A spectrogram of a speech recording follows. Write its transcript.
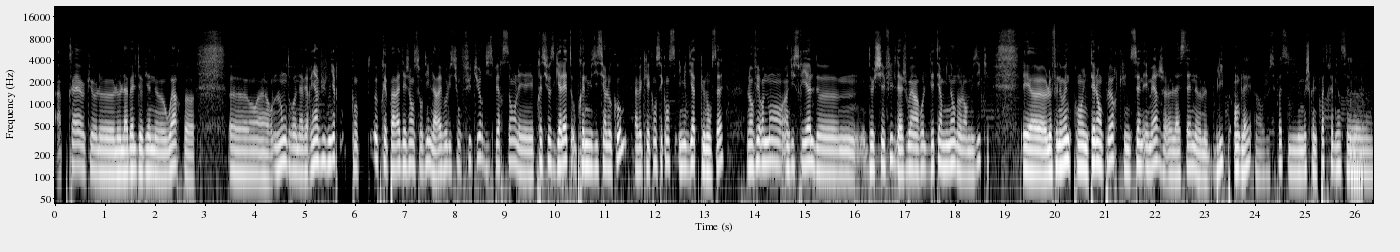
après que le, le label devienne Warp, alors Londres n'avait rien vu venir quand eux préparaient déjà en sourdine la révolution future, dispersant les précieuses galettes auprès de musiciens locaux, avec les conséquences immédiates que l'on sait. L'environnement industriel de, de Sheffield a joué un rôle déterminant dans leur musique. Et euh, le phénomène prend une telle ampleur qu'une scène émerge, euh, la scène euh, le blip anglais. Alors je sais pas si moi je connais pas très bien ce- Ouais.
